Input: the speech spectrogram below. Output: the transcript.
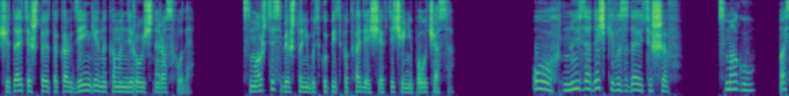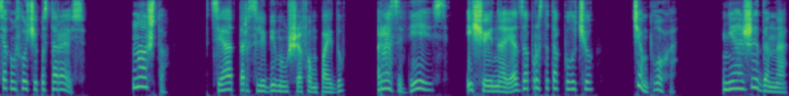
Считайте, что это как деньги на командировочные расходы. Сможете себе что-нибудь купить подходящее в течение получаса? Ох, ну и задачки вы задаете, шеф. Смогу. Во всяком случае, постараюсь. Ну а что? В театр с любимым шефом пойду. Развеюсь. Еще и наряд за просто так получу. Чем плохо? Неожиданно,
